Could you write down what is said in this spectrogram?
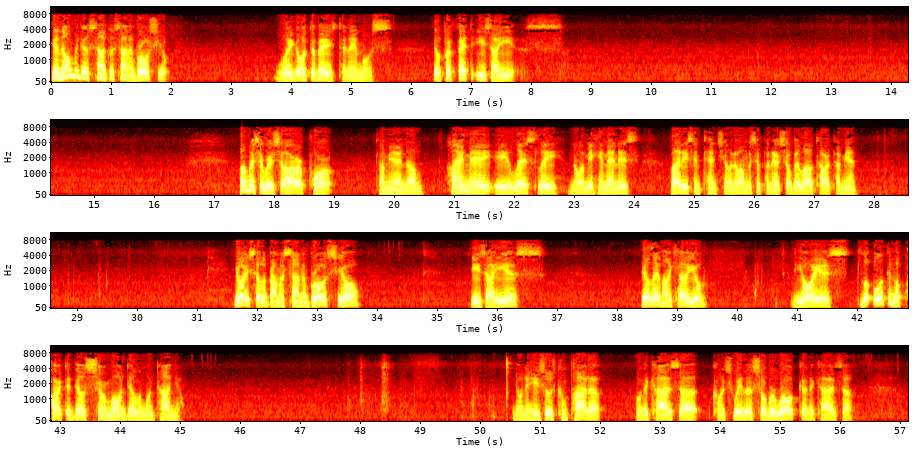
Y en nombre del Santo San Ambrosio, luego otra vez tenemos el profeta Isaías. Vamos a rezar por también um, Jaime y Leslie, Noemi Jiménez, varias intenciones. Vamos a poner sobre el altar también. Y hoy celebramos San Ambrosio, Isaías. El Evangelio de hoy es la última parte del Sermón de la Montaña. Donde Jesús compara una casa construida sobre roca, una casa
